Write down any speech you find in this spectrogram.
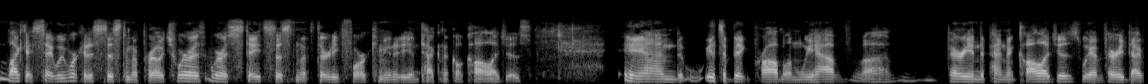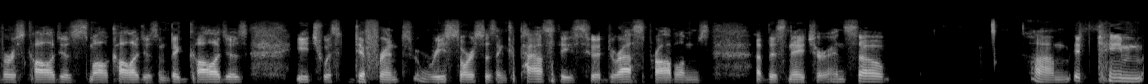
like I say, we work at a system approach. We're a, we're a state system of 34 community and technical colleges. And it's a big problem. We have uh, very independent colleges. We have very diverse colleges, small colleges and big colleges, each with different resources and capacities to address problems of this nature. And so um, it came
